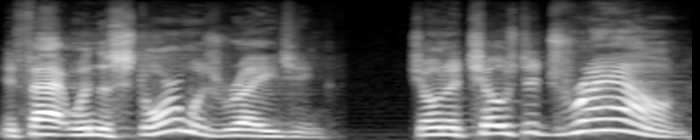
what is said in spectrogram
In fact, when the storm was raging, Jonah chose to drown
